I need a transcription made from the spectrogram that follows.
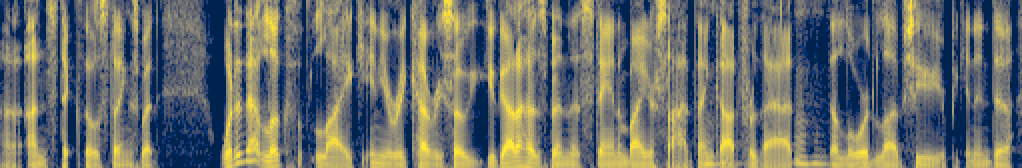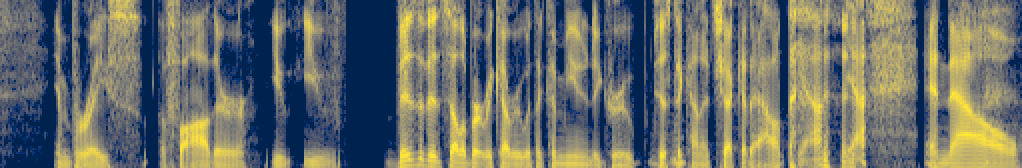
uh, unstick those things. But what did that look like in your recovery? So you got a husband that's standing by your side. Thank God for that. The Lord loves you. You're beginning to embrace the Father. You you've visited Celebrate Recovery with a community group just to kind of check it out. Yeah. Yeah. And now,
